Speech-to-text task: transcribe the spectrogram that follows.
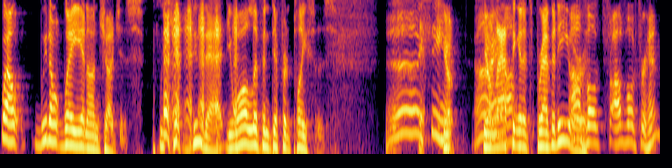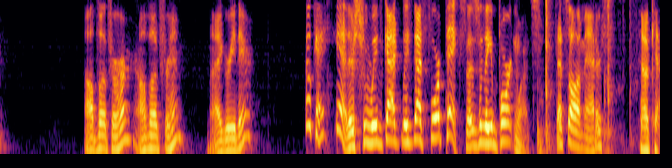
Well, we don't weigh in on judges. We can't do that. You all live in different places. Uh, I see. You're, you're right, laughing I'll, at its brevity, I'll or vote. I'll vote for him. I'll vote for her. I'll vote for him. I agree there. Okay. Yeah. There's we've got we've got four picks. Those are the important ones. That's all that matters. Okay.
